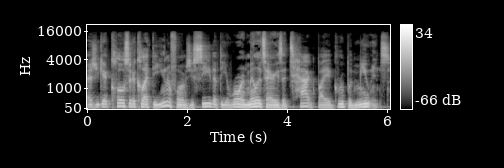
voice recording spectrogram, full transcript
As you get closer to collect the uniforms, you see that the Auroran military is attacked by a group of mutants.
